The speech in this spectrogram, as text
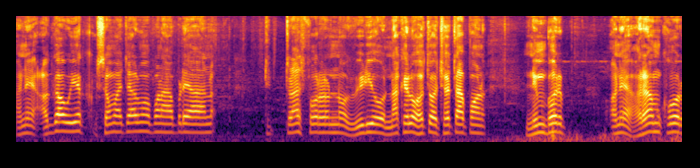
અને અગાઉ એક સમાચારમાં પણ આપણે આ ટ્રાન્સફોર્મરનો વીડિયો નાખેલો હતો, છતાં પણ નિંભર અને હરામખોર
